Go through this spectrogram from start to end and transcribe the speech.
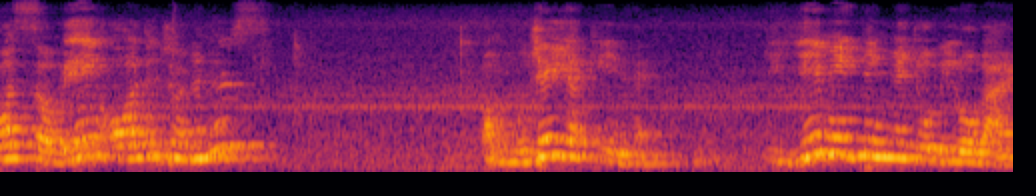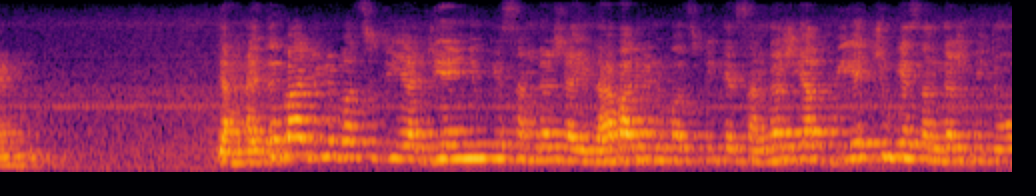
are surveying all the journalists? और मुझे यकीन है कि ये मीटिंग में जो भी लोग आए हैं या हैदराबाद यूनिवर्सिटी या जेएनयू के संघर्ष या इलाहाबाद यूनिवर्सिटी के संघर्ष या बीएचयू के संघर्ष में जो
